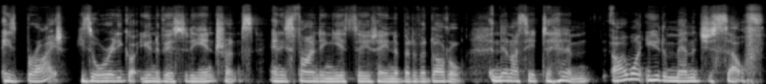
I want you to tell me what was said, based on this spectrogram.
He's bright, he's already got university entrance, and he's finding year 13 a bit of a doddle. And then I said to him, I want you to manage yourself.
